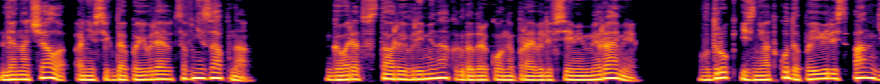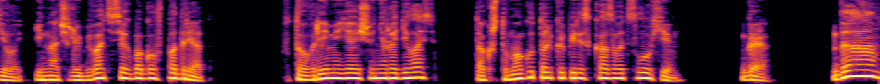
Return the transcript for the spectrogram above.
Для начала они всегда появляются внезапно. Говорят, в старые времена, когда драконы правили всеми мирами, вдруг из ниоткуда появились ангелы и начали убивать всех богов подряд. В то время я еще не родилась, так что могу только пересказывать слухи. Г. Да,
